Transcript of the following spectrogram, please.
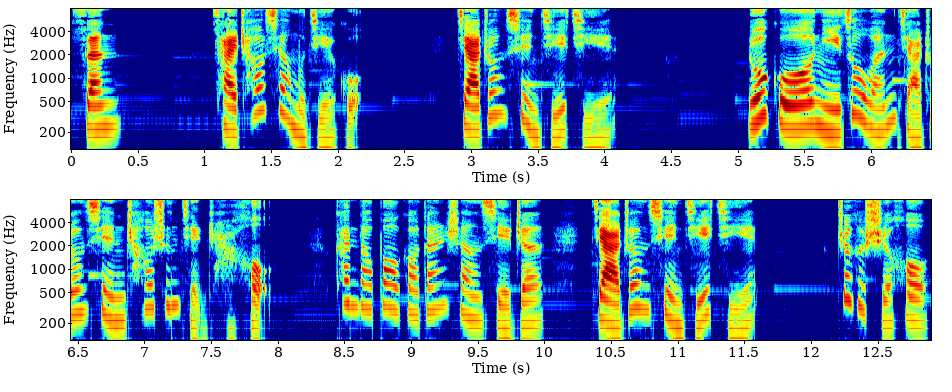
三。彩超项目结果，甲状腺结节。如果你做完甲状腺超声检查后，看到报告单上写着甲状腺结节，这个时候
